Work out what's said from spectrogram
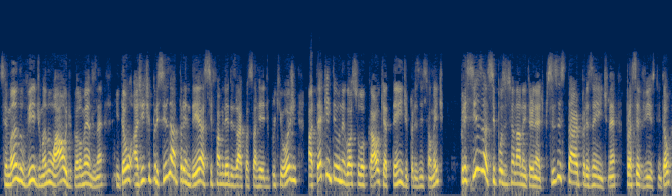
Você manda um vídeo, manda um áudio, pelo menos, né? Então a gente precisa aprender a se familiarizar com essa rede, porque hoje até quem tem um negócio local que atende presencialmente precisa se posicionar na internet, precisa estar presente, né, para ser visto. Então,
